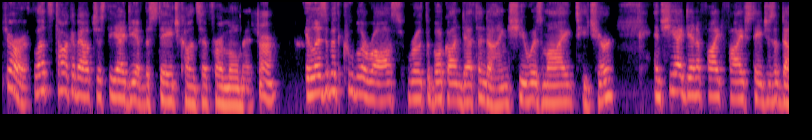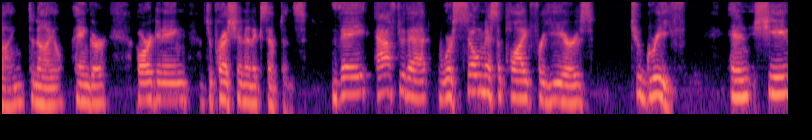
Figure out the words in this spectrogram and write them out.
Sure. Let's talk about just the idea of the stage concept for a moment. Sure. Elizabeth Kubler Ross wrote the book on death and dying. She was my teacher, and she identified five stages of dying denial, anger, bargaining, depression, and acceptance. They, after that, were so misapplied for years to grief. And she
